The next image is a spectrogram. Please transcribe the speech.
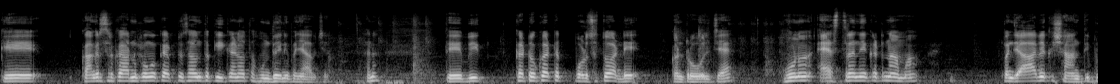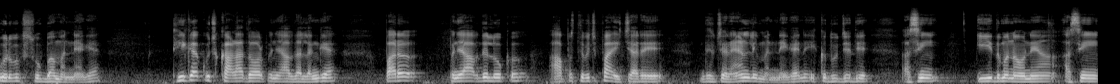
ਕਿ ਕਾਂਗਰਸ ਸਰਕਾਰ ਨੂੰ ਕਹੂੰਗਾ, ਕੈਪਟਨ ਸਾਹਿਬ ਨੂੰ ਤਾਂ ਕੀ ਕਹਿਣਾ ਤਾਂ ਹੁੰਦੇ ਨਹੀਂ ਪੰਜਾਬ 'ਚ, ਹੈਨਾ? ਤੇ ਵੀ ਘੱਟੋ ਘੱਟ ਪੁਲਿਸ ਤੁਹਾਡੇ ਕੰਟਰੋਲ 'ਚ ਹੈ। ਹੁਣ ਇਸ ਤਰ੍ਹਾਂ ਦੀਆਂ ਘਟਨਾਵਾਂ ਪੰਜਾਬ ਇੱਕ ਸ਼ਾਂਤੀਪੂਰਵਕ ਸੂਬਾ ਮੰਨਿਆ ਗਿਆ। ਠੀਕ ਹੈ ਕੁਝ ਕਾਲਾ ਦੌਰ ਪੰਜਾਬ ਦਾ ਲੰਘਿਆ ਪਰ ਪੰਜਾਬ ਦੇ ਲੋਕ ਆਪਸ ਦੇ ਵਿੱਚ ਭਾਈਚਾਰੇ ਦੇ ਵਿੱਚ ਰਹਿਣ ਲਈ ਮੰਨੇ ਗਏ ਨੇ। ਇੱਕ ਦੂਜੇ ਦੇ ਅਸੀਂ ਈਦ ਮਨਾਉਂਦੇ ਆ ਅਸੀਂ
